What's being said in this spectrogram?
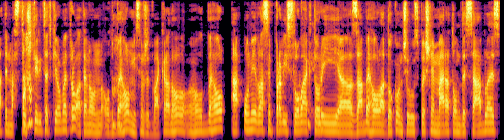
a ten má 140 km a ten on odbehol, myslím, že dvakrát ho, ho odbehol a on je vlastne prvý Slovák, ktorý uh, zabehol a dokončil úspešne Marathon de Sables,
